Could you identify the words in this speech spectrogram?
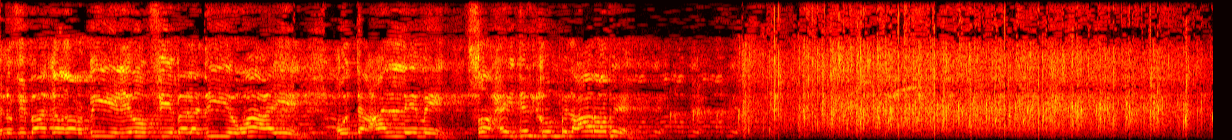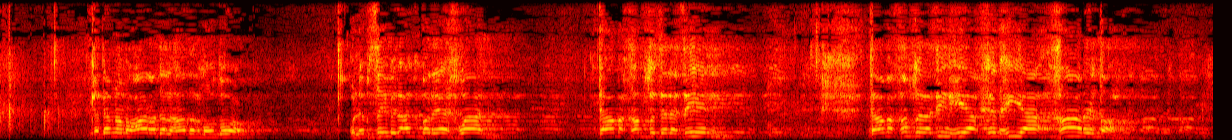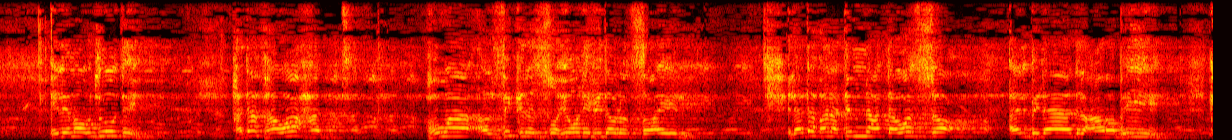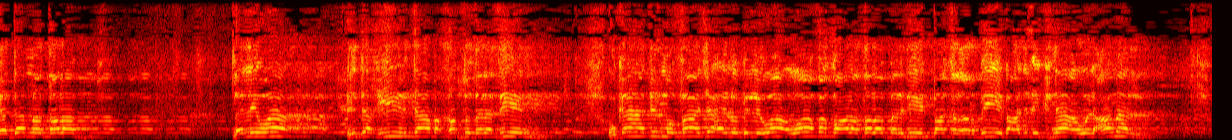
إنه في باكا الغربية اليوم في بلدية واعية متعلمة صحيت لكم بالعربي. قدمنا معارضة لهذا الموضوع. والمصيبة الأكبر يا إخوان تامة 35 تامة 35 هي هي خارطة. اللي موجودة هدفها واحد. هو الفكر الصهيوني في دولة إسرائيل. الهدف أنها تمنع توسع البلاد العربية قدمنا طلب للواء لتغيير تامة 35 وكانت المفاجأة أنه باللواء وافقوا على طلب بلدية باقة الغربية بعد الإقناع والعمل.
